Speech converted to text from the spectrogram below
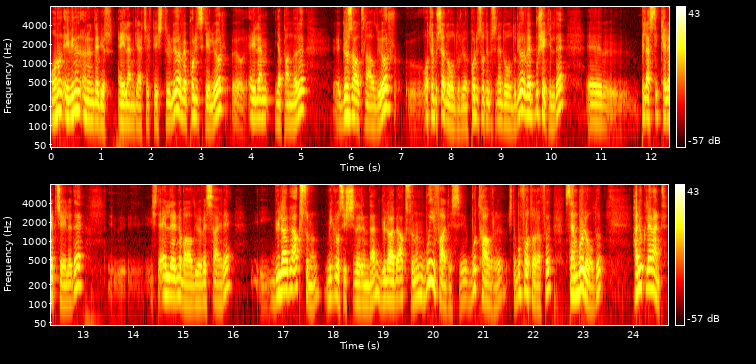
Onun evinin önünde bir eylem gerçekleştiriliyor ve polis geliyor. E, eylem yapanları e, gözaltına alıyor, otobüse dolduruyor, polis otobüsüne dolduruyor ve bu şekilde e, plastik kelepçeyle de işte ellerini bağlıyor vesaire. Gülabi Aksu'nun, Migros işçilerinden Gülabi Aksu'nun bu ifadesi, bu tavrı, işte bu fotoğrafı sembol oldu. Haluk Levent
